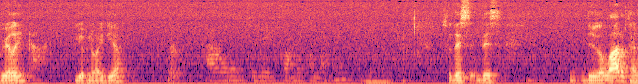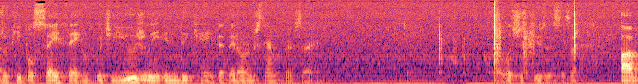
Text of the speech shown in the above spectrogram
Really? You have no idea. So this this there's a lot of times where people say things which usually indicate that they don't understand what they're saying. So let's just use this as a. Um,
